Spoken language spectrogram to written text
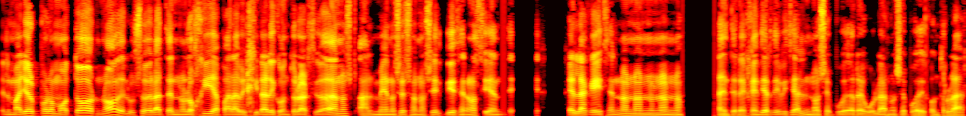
el mayor promotor ¿no? del uso de la tecnología para vigilar y controlar ciudadanos, al menos eso nos dicen en Occidente, es la que dicen, no, no, no, no, no, la inteligencia artificial no se puede regular, no se puede controlar.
